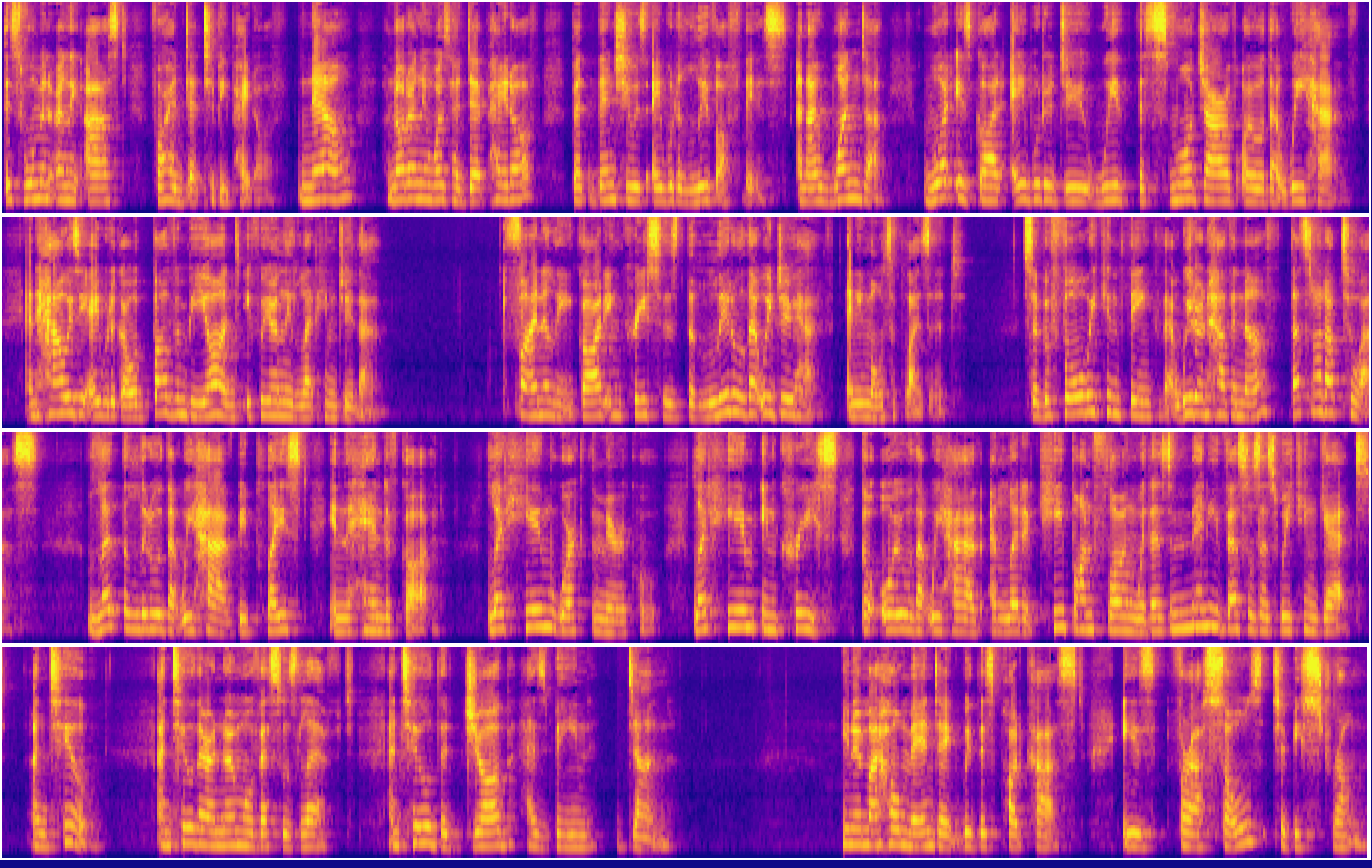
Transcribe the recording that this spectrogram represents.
This woman only asked for her debt to be paid off. Now, not only was her debt paid off, but then she was able to live off this. And I wonder, what is God able to do with the small jar of oil that we have? And how is He able to go above and beyond if we only let Him do that? Finally, God increases the little that we do have and He multiplies it. So before we can think that we don't have enough, that's not up to us. Let the little that we have be placed in the hand of God. Let Him work the miracle. Let Him increase the oil that we have and let it keep on flowing with as many vessels as we can get until, until there are no more vessels left, until the job has been done. You know, my whole mandate with this podcast is for our souls to be strong,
